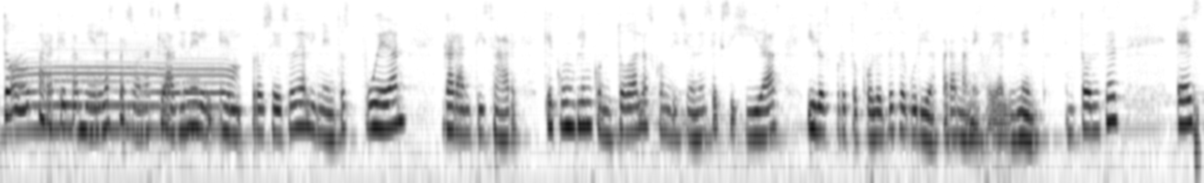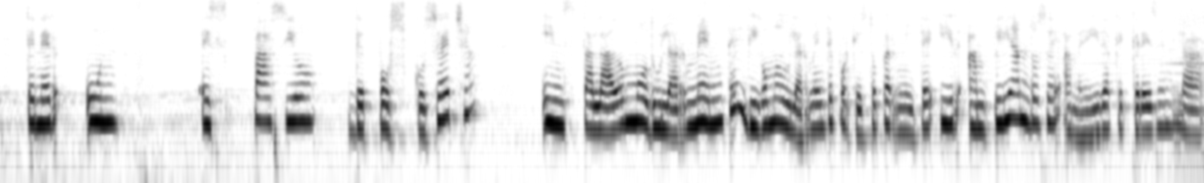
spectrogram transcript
todo para que también las personas que hacen el, el proceso de alimentos puedan garantizar que cumplen con todas las condiciones exigidas y los protocolos de seguridad para manejo de alimentos. Entonces, es tener un espacio de post cosecha instalado modularmente, digo modularmente porque esto permite ir ampliándose a medida que crece la,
